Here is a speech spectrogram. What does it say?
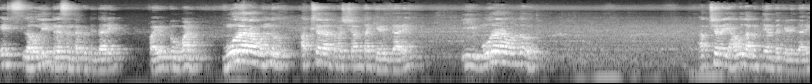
It's lovely dress ಅಂತ ಕೊಟ್ಟಿದ್ದಾರೆ. Five, two, one. ಮೂರರ ಒಂದು ಅಕ್ಷರ ಅಥವಾ ಶಬ್ದ ಕೇಳಿದ್ದಾರೆ. ಈ ಮೂರರ ಒಂದು ಅಕ್ಷರ ಯಾವುದಾಗುತ್ತೆ ಅಂತ ಕೇಳಿದ್ದಾರೆ.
